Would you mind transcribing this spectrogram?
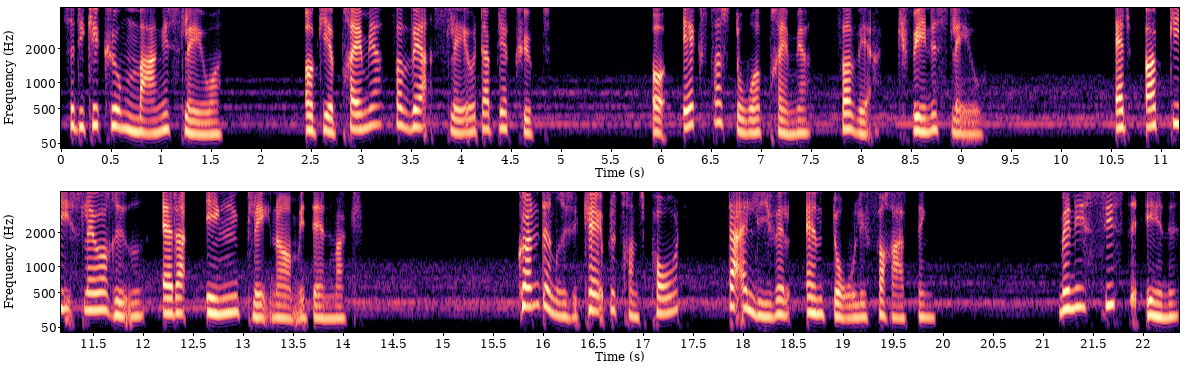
så de kan købe mange slaver, og giver præmier for hver slave, der bliver købt, og ekstra store præmier for hver kvindeslave. At opgive slaveriet er der ingen planer om i Danmark. Kun den risikable transport, der alligevel er en dårlig forretning. Men i sidste ende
